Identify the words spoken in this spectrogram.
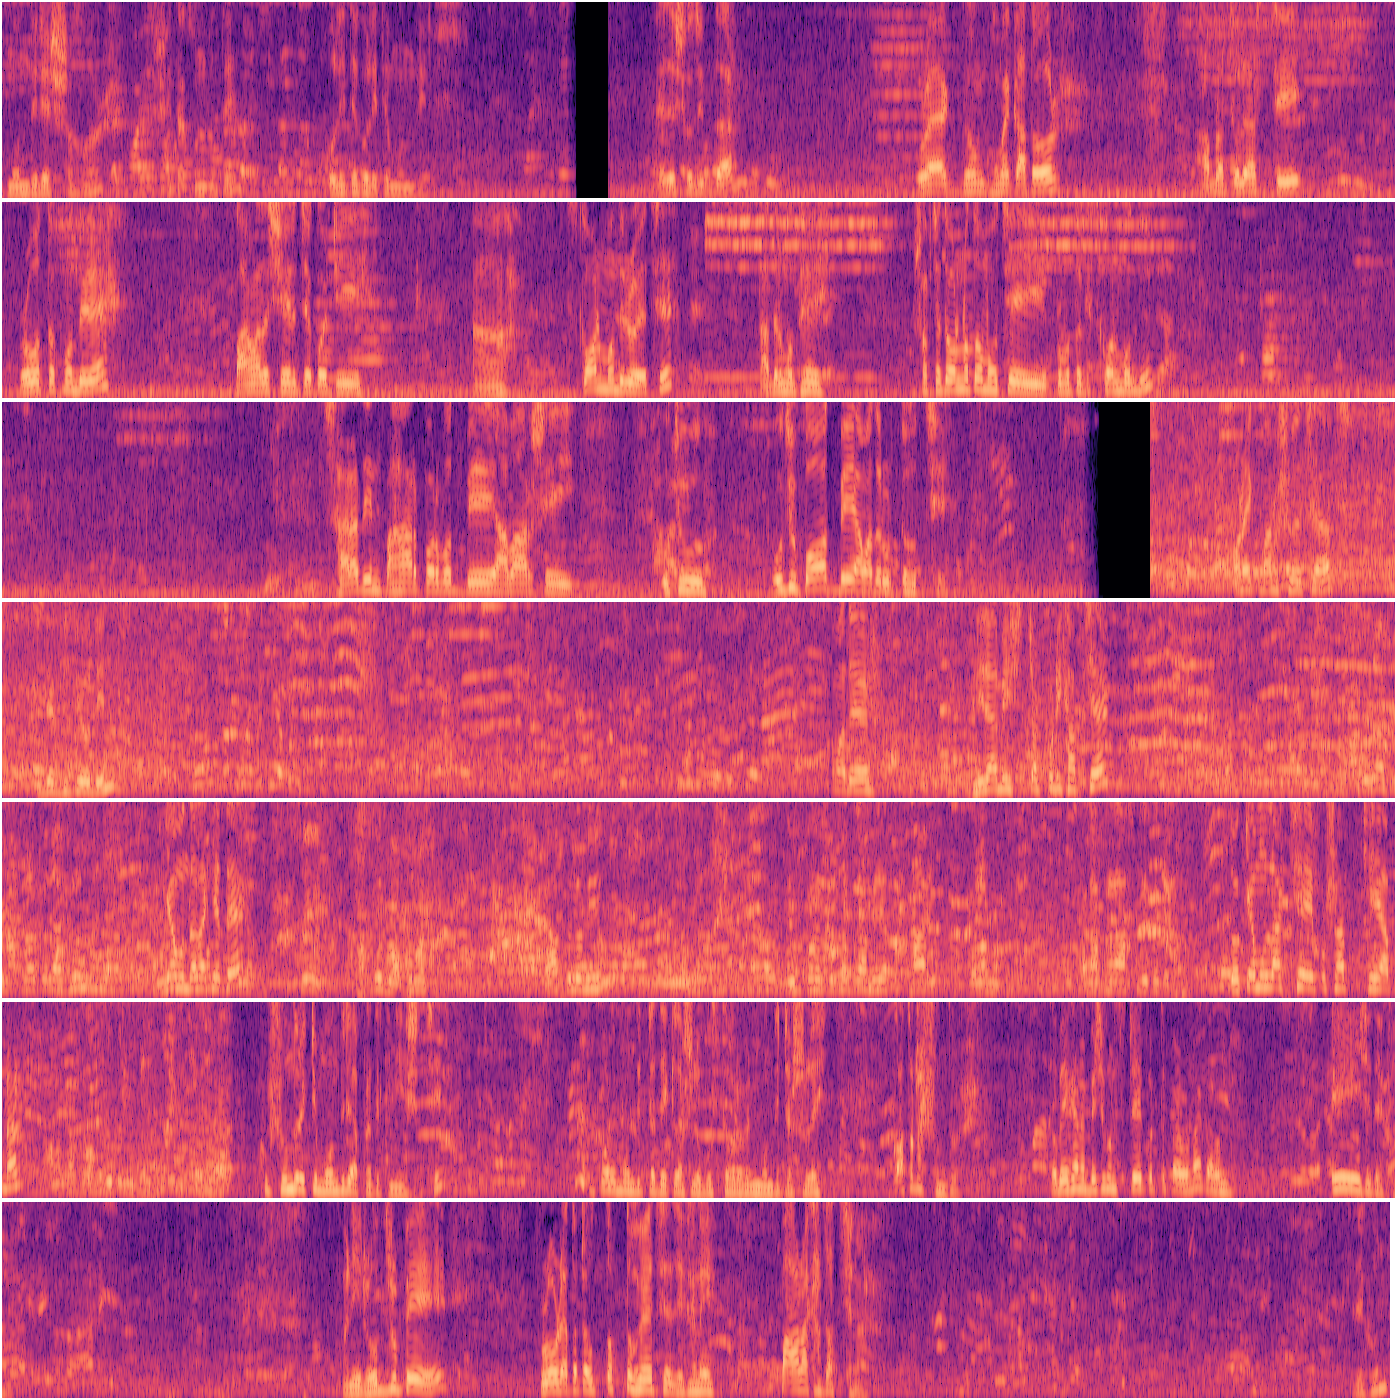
মন্দিরের শহর, সীতাকুণ্ডতে, গলিতে গলিতে মন্দির। এই যে সজীবদা ওরা একদম ঘুমে কাতর। আমরা চলে আসছি প্রবর্তক মন্দিরে। বাংলাদেশের যে কয়টি স্কন মন্দির রয়েছে, তাদের মধ্যে সবচেয়ে অন্যতম হচ্ছে এই প্রবর্তক স্কন মন্দির। সারাদিন পাহাড় পর্বত বেয়ে আবার সেই উঁচু উঁচু পথ বেয়ে আমাদের উঠতে হচ্ছে। অনেক মানুষ হয়েছে আজ ঈদের দ্বিতীয় দিন। আমাদের নিরামিষ চটপটি খাচ্ছে। কেমন দাদা খেতে? অপূর্ব অপূর্ব অতুলনীয়। ইস্কনের প্রসাদ আমি এত খাই বলার মতো। কারণ আপনারা আসলেই খেতে পারেন। তো কেমন লাগছে এই প্রসাদ খেয়ে আপনার? আমার কাছে অমৃত মতো খুব সুন্দর একটি মন্দিরে আপনাদেরকে নিয়ে এসেছি। পরে মন্দিরটা দেখলে আসলে বুঝতে পারবেন মন্দিরটা আসলে কতটা সুন্দর। তবে এখানে বেশিক্ষণ স্টে করতে পারব না কারণ এই যে দেখুন। মানে রৌদ্রুপে ফ্লোর এতটা উত্তপ্ত হয়েছে যেখানে পা রাখা যাচ্ছে না। দেখুন।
